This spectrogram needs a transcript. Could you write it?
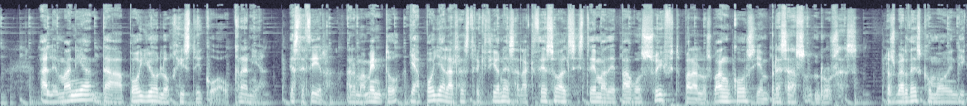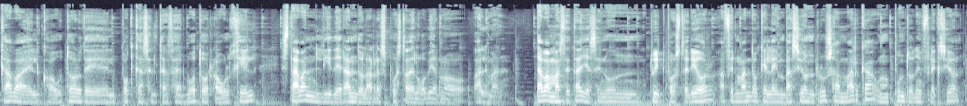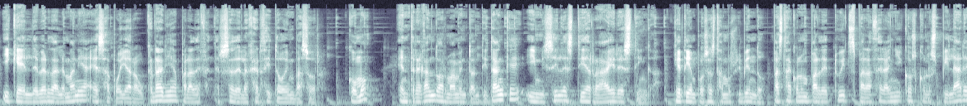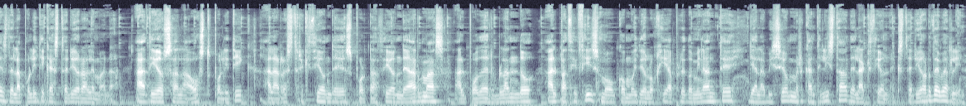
Alemania da apoyo logístico a Ucrania, es decir, armamento, y apoya las restricciones al acceso al sistema de pagos SWIFT para los bancos y empresas rusas. Los verdes, como indicaba el coautor del podcast El Tercer Voto, Raúl Gil, estaban liderando la respuesta del gobierno alemán. Daba más detalles en un tuit posterior, afirmando que la invasión rusa marca un punto de inflexión y que el deber de Alemania es apoyar a Ucrania para defenderse del ejército invasor. ¿Cómo? Entregando armamento antitanque y misiles tierra-aire Stinga. ¿Qué tiempos estamos viviendo? Basta con un par de tweets para hacer añicos con los pilares de la política exterior alemana. Adiós a la Ostpolitik, a la restricción de exportación de armas, al poder blando, al pacificismo como ideología predominante y a la visión mercantilista de la acción exterior de Berlín.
